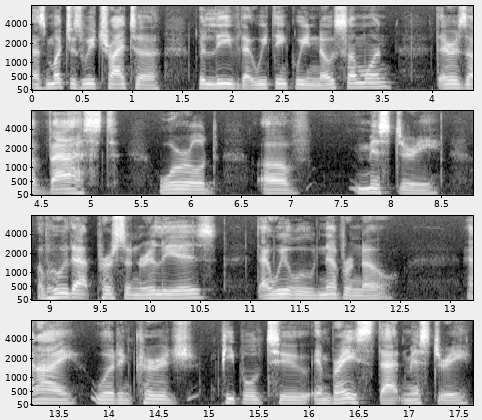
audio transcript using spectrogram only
as much as we try to believe that we think we know someone, there is a vast world of mystery of who that person really is that we will never know. And I would encourage people to embrace that mystery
